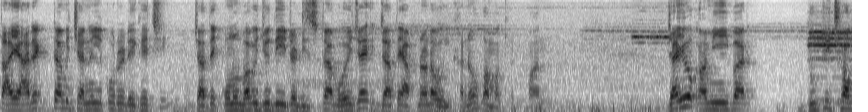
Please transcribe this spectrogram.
তাই আরেকটা আমি চ্যানেল করে রেখেছি, যাতে কোনোভাবে যদি এটা ডিস্টার্ব হয়ে যায়, যাতে আপনারা ওইখানেও আমাকে পান। যাই হোক, আমি এইবার দুটি ছক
